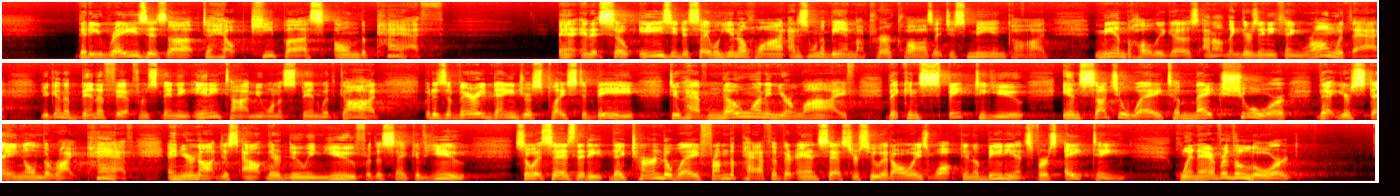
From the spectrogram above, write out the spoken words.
that He raises up to help keep us on the path. And, and, it's so easy to say, well, you know what? I just want to be in my prayer closet, just me and God, me and the Holy Ghost. I don't think there's anything wrong with that. You're going to benefit from spending any time you want to spend with God. But it's a very dangerous place to be to have no one in your life that can speak to you in such a way to make sure that you're staying on the right path and you're not just out there doing you for the sake of you. So it says that he, they turned away from the path of their ancestors who had always walked in obedience. Verse 18 Whenever the Lord,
